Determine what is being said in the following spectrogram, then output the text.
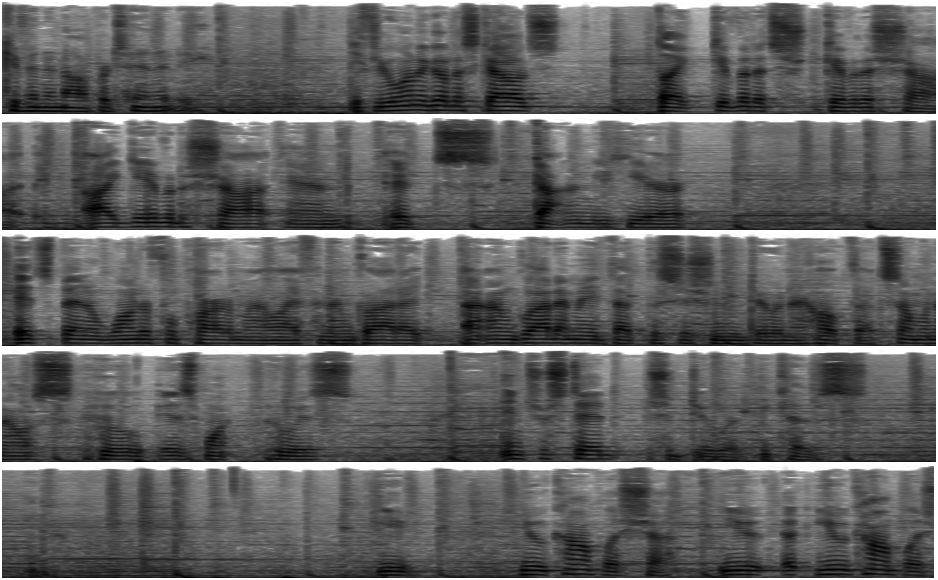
given an opportunity. If you want to go to scouts, like give it a give it a shot. I gave it a shot and it's gotten me here it's been a wonderful part of my life, and I'm glad I I'm glad I made that decision to do it. And I hope that someone else who is one, who is interested should do it because you you, you accomplish uh, you uh, you accomplish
